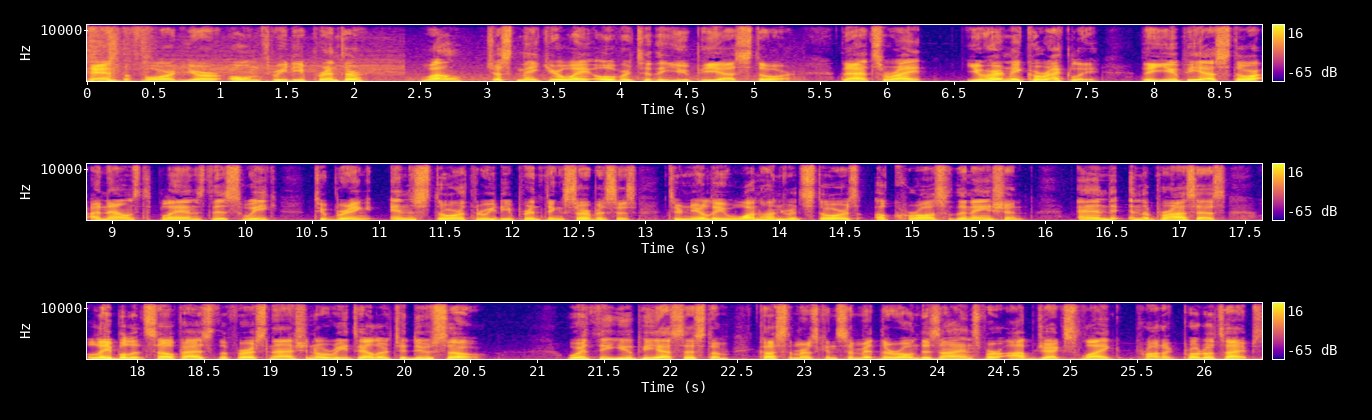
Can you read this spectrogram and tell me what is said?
Can't afford your own 3D printer? Well, just make your way over to the UPS store. That's right, you heard me correctly. The UPS store announced plans this week to bring in store 3D printing services to nearly 100 stores across the nation, and in the process, label itself as the first national retailer to do so. With the UPS system, customers can submit their own designs for objects like product prototypes,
